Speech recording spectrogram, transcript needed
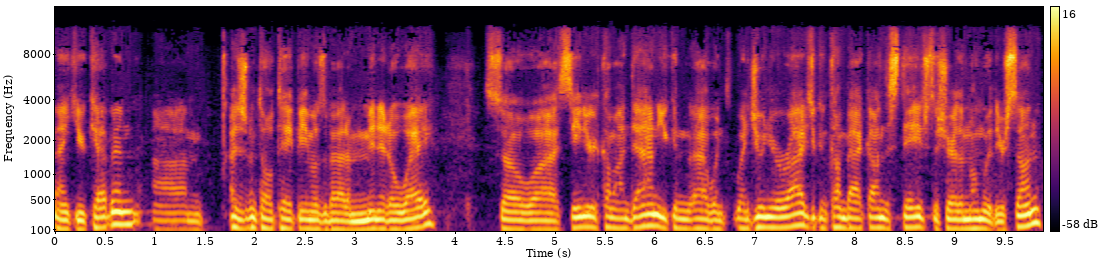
Thank you, Kevin. Um, I just been told Teofimo was about a minute away. So, uh, senior, come on down. You can, uh, when when junior arrives, you can come back on the stage to share the moment with your son.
